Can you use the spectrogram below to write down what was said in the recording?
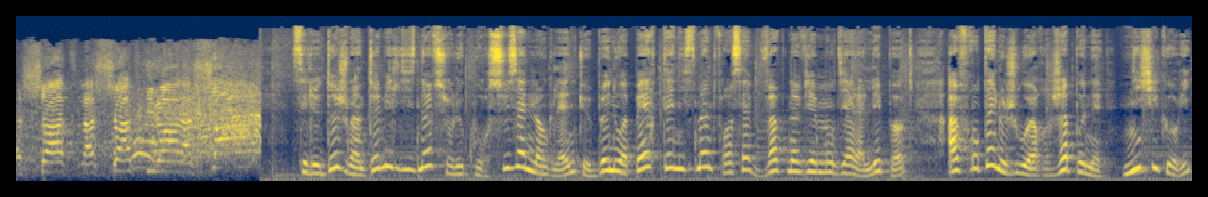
La chatte, la chatte qu'il a, la chatte C'est le 2 juin 2019 sur le cours Suzanne Langlaine que Benoît Paire, tennisman français 29e mondial à l'époque, affrontait le joueur japonais Nishikori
